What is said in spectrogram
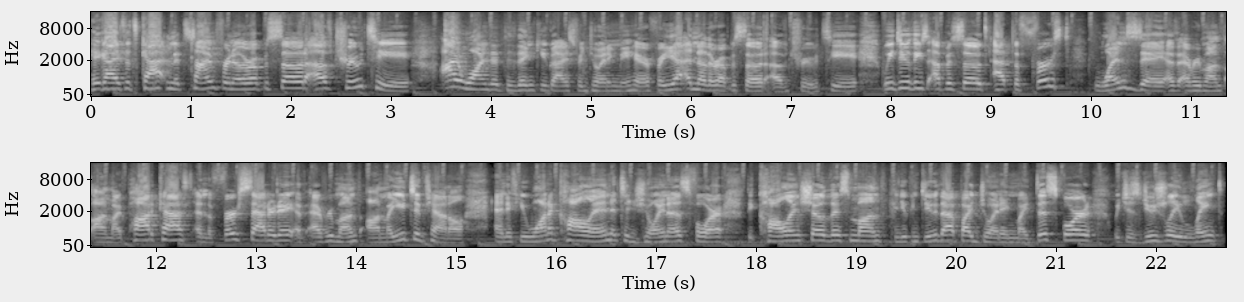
Hey guys, it's Kat, and it's time for another episode of True Tea. I wanted to thank you guys for joining me here for yet another episode of True Tea. We do these episodes at the first Wednesday of every month on my podcast and the first Saturday of every month on my YouTube channel. And if you want to call in to join us for the call in show this month, you can do that by joining my Discord, which is usually linked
